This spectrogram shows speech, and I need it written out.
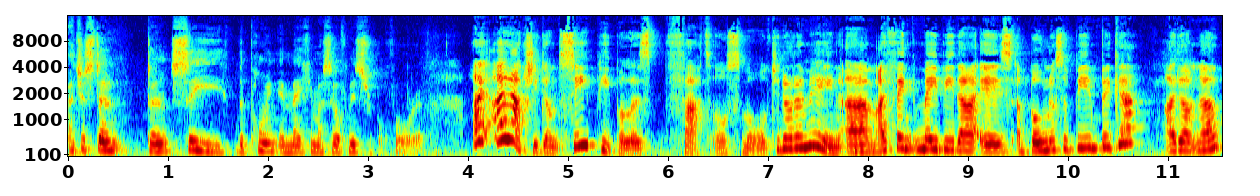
I just don't don't see the point in making myself miserable for it. I, I actually don't see people as fat or small. Do you know what I mean? Um, I think maybe that is a bonus of being bigger. I don't know.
